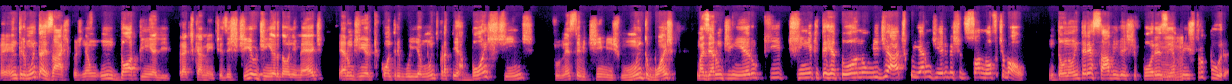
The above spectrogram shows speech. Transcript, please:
entre muitas aspas, né, um, um doping ali, praticamente. Existia o dinheiro da Unimed, era um dinheiro que contribuía muito para ter bons times. O Fluminense teve times muito bons, mas era um dinheiro que tinha que ter retorno midiático e era um dinheiro investido só no futebol. Então não interessava investir, por exemplo, uhum. em estrutura.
